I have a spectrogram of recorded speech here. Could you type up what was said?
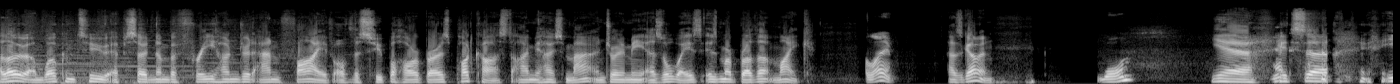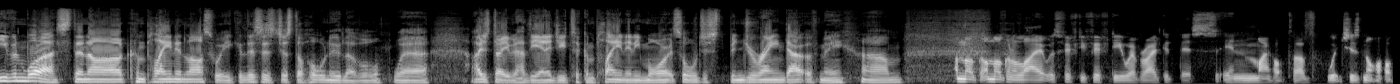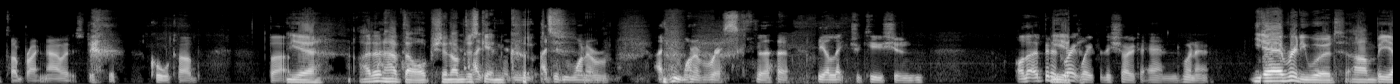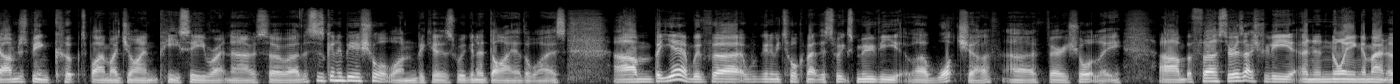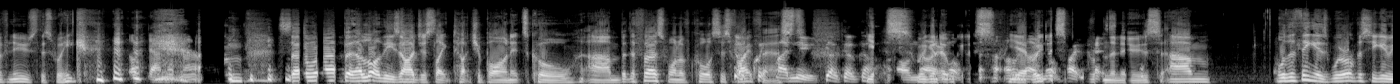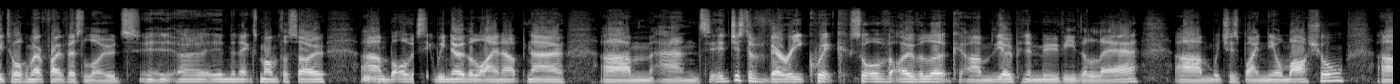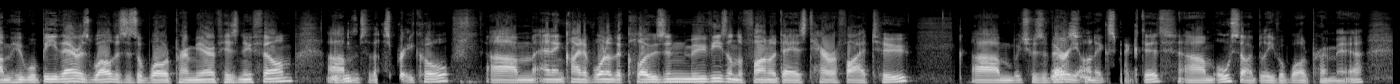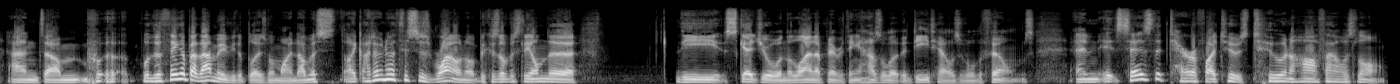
Hello and welcome to episode number 305 of the Super Horror Bros podcast. I'm your host Matt and joining me as always is my brother Mike. Hello. How's it going? Warm? Yeah, it's uh, even worse than our complaining last week. This is just a whole new level where I just don't even have the energy to complain anymore. It's all just been drained out of me. Um, I'm not I'm not going to lie, it was 50-50 whether I did this in my hot tub, which is not a hot tub right now, it's just a cool tub. But yeah, I don't have that option. I'm just I getting cooked. I didn't want to I didn't want to risk the the electrocution. Oh, that would have been a Yeah. great way for the show to end, wouldn't it? Yeah, it really would. Um, but yeah, I'm just being cooked by my giant PC right now. So uh, this is going to be a short one because we're going to die otherwise. Um, but yeah, we've, uh, we're going to be talking about this week's movie uh, Watcher uh, very shortly. Um, but first, there is actually an annoying amount of news this week. Oh, Matt. so, uh, but a lot of these are just like touch upon. It's cool. Um, but the first one, of course, is Go, Fright quick Fest. news. Go, go, go. Yes, oh, we're not- gonna oh, yeah, no, we're gonna Fright on the news. Um, well, the thing is, we're obviously going to be talking about Fright Fest loads uh, in the next month or so. Mm-hmm. Um, But obviously, we know the lineup now, um, and it, just a very quick sort of overlook. Um, the opening movie, The Lair, um, which is by Neil Marshall, um, who will be there as well. This is a world premiere of his new film, um, Mm-hmm. so that's pretty cool. Um, and then, kind of one of the closing movies on the final day is Terrifier Two um, which was very Awesome. unexpected. Um, also, I believe a world premiere. And um, well, the thing about that movie that blows my mind, I'm just, like, I don't know if this is right or not because obviously on the the schedule and the lineup and everything, it has all like the details of all the films, and it says that Terrifier Two is two and a half hours long.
